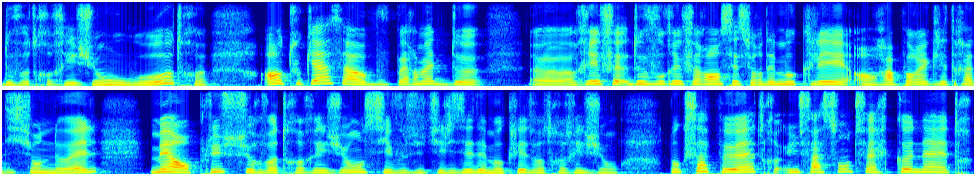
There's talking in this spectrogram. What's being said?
de votre région ou autre. En tout cas, ça va vous permettre de, euh, de vous référencer sur des mots-clés en rapport avec les traditions de Noël, mais en plus sur votre région si vous utilisez des mots-clés de votre région. Donc ça peut être une façon de faire connaître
